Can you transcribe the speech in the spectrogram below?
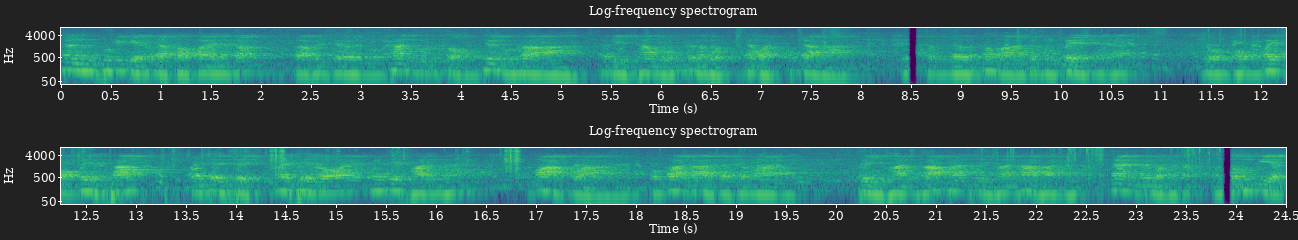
ท่านผู้มีเกียรติลำดับต่อไปนะครับกราบเป็นเชิญท่านบุญส่งชื่อบุราอดีตทางหลวงชนบทจังหวัดมุกดาหารจนเดินเข้ามาจนถึงเบสเนี่ยนะโยมคงไม่มองไม่เห็นพระไม่ใช่สิบไม่ใช่ร้อยไม่ใช่พันนะมากกว่า ผมว่าน่าจะประมาณสี่พั นสามพันสี่พันห้าพันแน่นไปหมดนะครับสมเกียรติ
